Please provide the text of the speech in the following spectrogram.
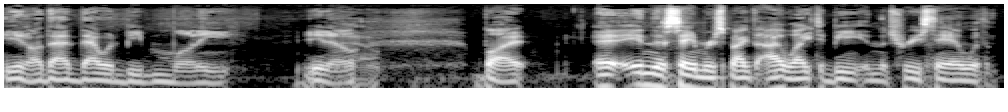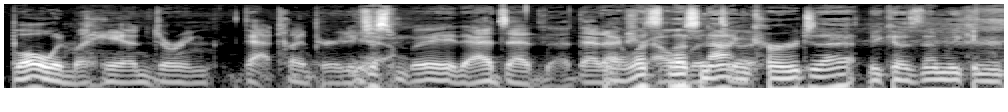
you know that that would be money you know Yeah. but in the same respect i like to be in the tree stand with a bow in my hand during that time period it just it adds that that Yeah, extra let's let's not to it. encourage that because then we can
